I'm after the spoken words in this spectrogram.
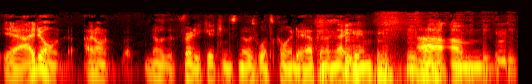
Yeah, I don't, I don't know that Freddie Kitchens knows what's going to happen in that game. um,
